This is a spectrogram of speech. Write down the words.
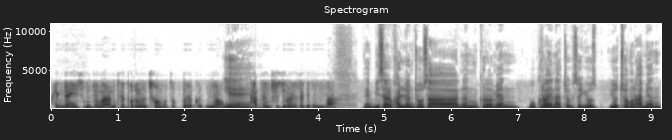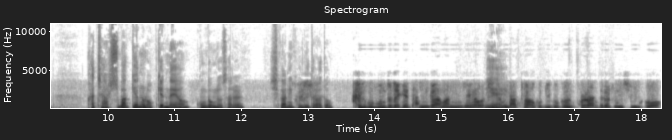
굉장히 신중한 태도를 처음부터 보였거든요. 예. 같은 취지로 해석이 됩니다. 미사일 관련 조사는 그러면 우크라이나 쪽에서 요, 요청을 하면 같이 할 수밖에는 없겠네요. 공동 조사를 시간이 걸리더라도. 그 부분도 되게 난감한 게요. 지금 예. 나토하고 미국은 폴란드를 중심으로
